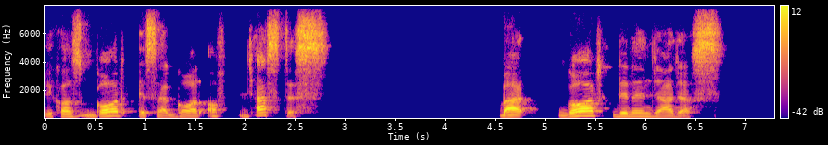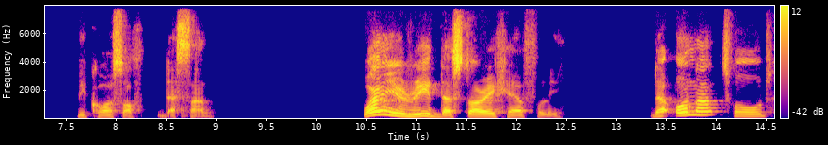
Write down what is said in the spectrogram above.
because God is a God of justice. But God didn't judge us because of the Son. When you read the story carefully, the owner told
